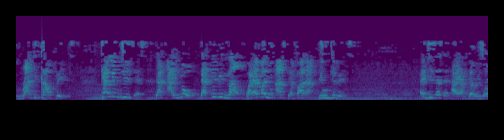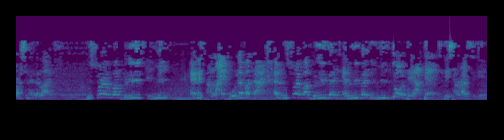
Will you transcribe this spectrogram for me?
radical faith, telling Jesus that I know that even now, whatever you ask the Father, He will give it. And Jesus said, I am the resurrection and the life. Whosoever believes in me and is alive will never die. And whosoever believeth and liveth in me, though they are dead, they shall rise again.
